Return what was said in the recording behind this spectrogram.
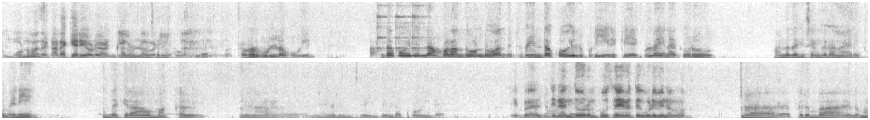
மூணு அந்த கடற்கரையோட அண்டி கோயில் தொடர்புள்ள கோயில். அந்த கோயில் எல்லாம் வளர்ந்து கொண்டு வந்துட்டு இந்த கோயில் இப்படி இருக்கக்குள்ள எனக்கு ஒரு மனதுக்கு சங்கடமாக இருக்கும். இனி இந்த கிராம மக்கள் நேரம் சேர்ந்து இந்த கோயிலை இப்ப தினந்தோறும் பூசை செய்யறதுக்கு விடுவினமா ஆஹ், பெரும்பாலும்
